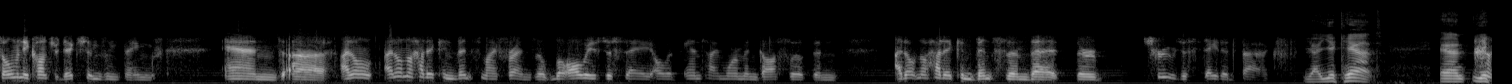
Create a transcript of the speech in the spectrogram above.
so many contradictions and things. And uh, I don't, I don't know how to convince my friends. They'll, they'll always just say, "Oh, it's anti-Mormon gossip," and I don't know how to convince them that they're true, just stated facts. Yeah, you can't, and you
